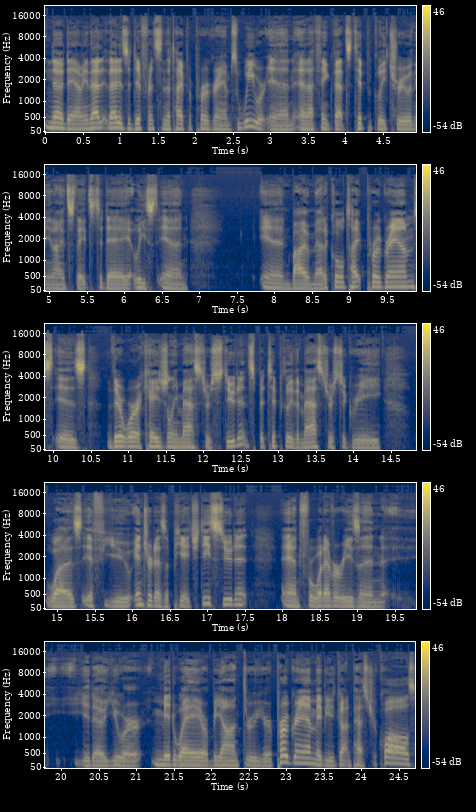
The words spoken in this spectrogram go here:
No, Dan. I mean that that is a difference in the type of programs we were in, and I think that's typically true in the United States today, at least in in biomedical type programs is there were occasionally master's students, but typically the master's degree was if you entered as a PhD student and for whatever reason you know you were midway or beyond through your program, maybe you'd gotten past your quals,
